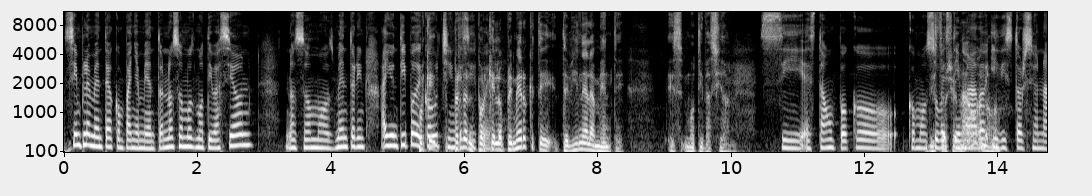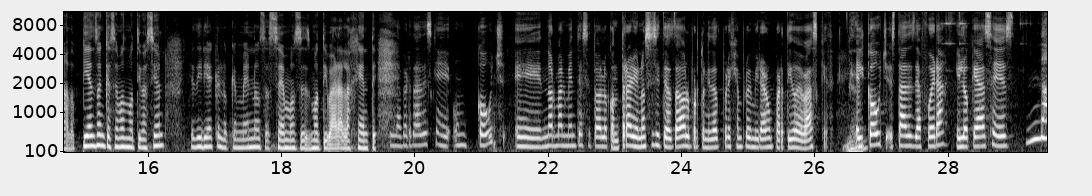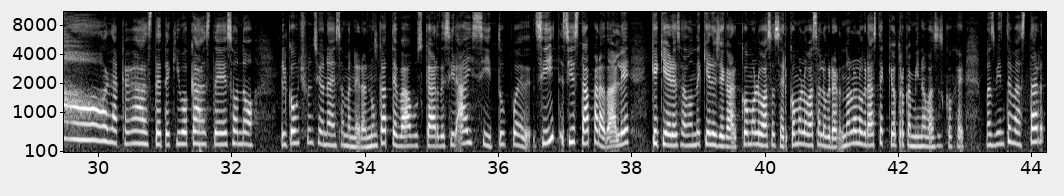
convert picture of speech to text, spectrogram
Simplemente acompañamiento, no somos motivación, no somos mentoring. Hay un tipo de coaching perdón, que sí porque lo primero que te, te viene a la mente es motivación. Sí, está un poco como subestimado y distorsionado. Piensan que hacemos motivación. Yo diría que lo que menos hacemos es motivar a la gente. La verdad es que un coach eh, normalmente hace todo lo contrario. No sé si te has dado la oportunidad, por ejemplo, de mirar un partido de básquet. El coach está desde afuera y lo que hace es, no, la cagaste, te equivocaste, eso no. El coach funciona de esa manera, nunca te va a buscar decir, ay, sí, tú puedes, sí, sí está para darle, ¿qué quieres? ¿A dónde quieres llegar? ¿Cómo lo vas a hacer? ¿Cómo lo vas a lograr? ¿No lo lograste? ¿Qué otro camino vas a escoger? Más bien te va a estar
